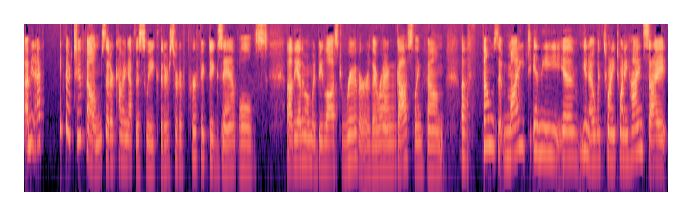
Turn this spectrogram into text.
I mean, I think there are two films that are coming up this week that are sort of perfect examples. Uh, the other one would be Lost River, the Ryan Gosling film, of films that might, in the uh, you know, with 2020 hindsight,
